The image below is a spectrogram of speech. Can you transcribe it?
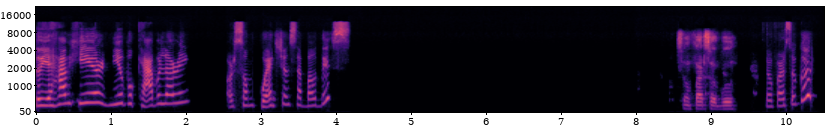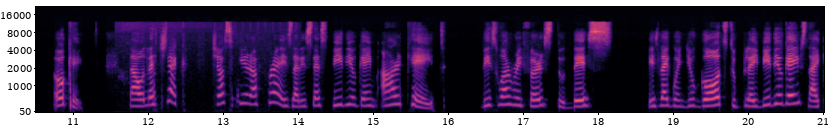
do you have here new vocabulary or some questions about this? So far, so good. So far, so good? Okay. Now let's check. Just hear a phrase that it says video game arcade. This one refers to this. It's like when you go to play video games like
